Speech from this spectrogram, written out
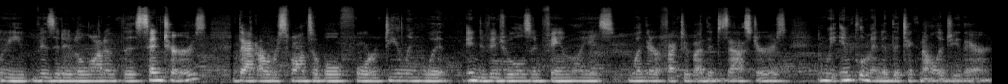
We visited a lot of the centers that are responsible for dealing with individuals and families when they're affected by the disasters, and we implemented the technology there.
